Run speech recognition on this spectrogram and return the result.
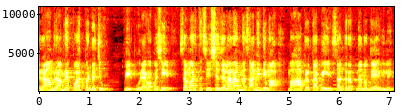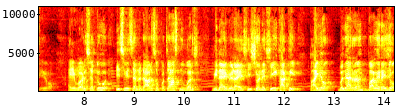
રામ રામ રે પદ પણ રચ્યું. વીરપુર આવ્યા પછી સમર્થ શિષ્ય જલારામના સાનિધ્યમાં મહાપ્રતાપી સંત રત્નનો દેહ વિલય થયો. એ વર્ષ હતું ઈસવીસન અઢારસો પચાસનું વર્ષ. વિદાય વેળાએ શિષ્યોને શીખ આપી, ભાઈઓ, બધા રંગ ભાવે રહેજો.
